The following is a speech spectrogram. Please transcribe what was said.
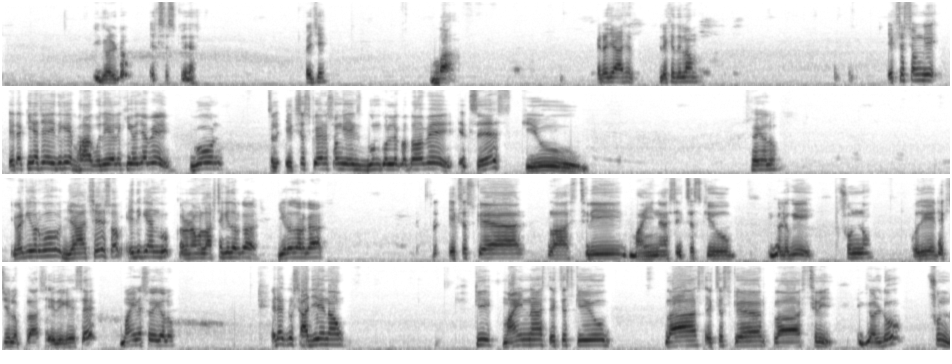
equal to X square হয়েছে? বা। এটা যা আছে রেখে দিলাম। এক্সের সঙ্গে এটা কি আছে এইদিকে? ভাগ, ওদিকে গেলে কি হয়ে যাবে? গুণ। তাহলে এক্স স্কোয়ারের সঙ্গে এক্স গুণ করলে কত হবে? এক্স কিউব হয়ে গেল। এবার কি করব? যা আছে সব এদিকে আনব। কারণ আমার লাস্টে কি দরকার? জিরো দরকার। X square plus three minus X cube equal to কি? শূন্য। ওদিকে এটা কি ছিল? প্লাস এদিকে এসে মাইনাস হয়ে গেল। এটা একটু সাজিয়ে নাও। কি? Minus X cube plus X square plus three equal to শূন্য।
